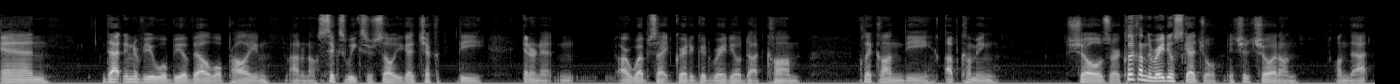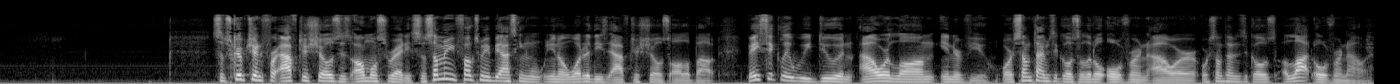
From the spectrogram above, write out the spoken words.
and that interview will be available probably in I don't know six weeks or so. You got to check the internet and our website, greatergoodradio.com click on the upcoming shows or click on the radio schedule. It should show it on on that. Subscription for after shows is almost ready. So some of you folks may be asking, you know, what are these after shows all about? Basically, we do an hour long interview, or sometimes it goes a little over an hour, or sometimes it goes a lot over an hour.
